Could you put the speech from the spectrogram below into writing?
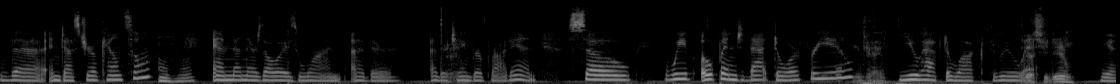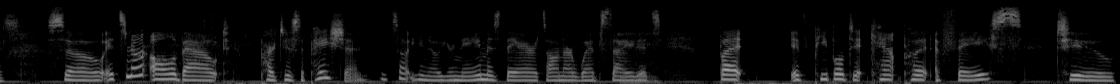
the industrial council, Mhm. and then there's always one other other chamber brought in. So we've opened that door for you. Okay. You have to walk through it. Yes, you do. Yes. So it's not all about participation. It's all, you know your name is there. It's on our website. Mm-hmm. It's but if people di- can't put a face to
